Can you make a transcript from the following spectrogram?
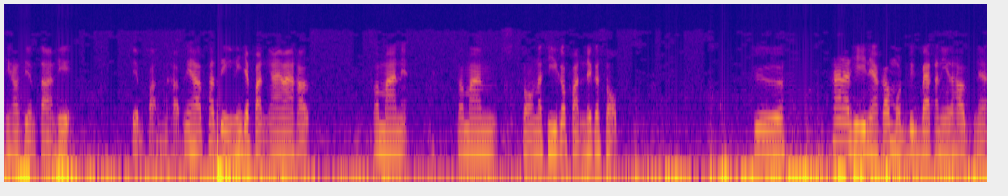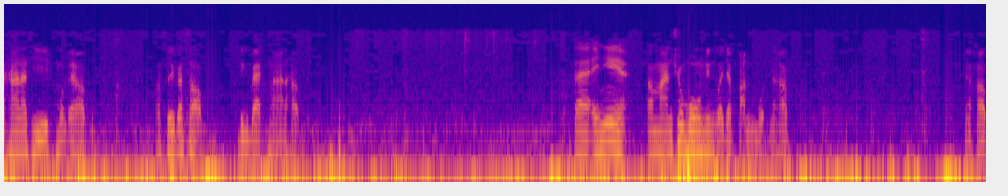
นี่ครับเสียมตาลที่เตรียมปั่นนะครับ นี่ครับพลาสติกนี่จะปั่นง่ายมากครับ ประมาณเนี่ย ประมาณสองนาทีก็ปั่นได้กระสอบคือห้า นาทีเนี่ยก็หมดบิ๊กแบ็กอันนี้แล้วครับ เนี่ยห้านาทีหมดแล้วครับ เราซื้อกระสอบบิ๊กแบ็กมานะครับ แต่ไอ้นี่ประมาณชั่วโมงหนึ่งกว่าจะปั่นหมดนะครับ นะครับ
